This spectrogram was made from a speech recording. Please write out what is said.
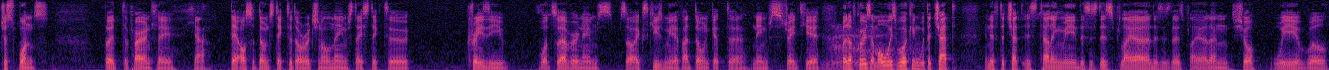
Just once. But apparently, yeah, they also don't stick to the original names. They stick to crazy whatsoever names. So excuse me if I don't get the names straight here. But of course, I'm always working with the chat. And if the chat is telling me this is this player, this is this player, then sure, we will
